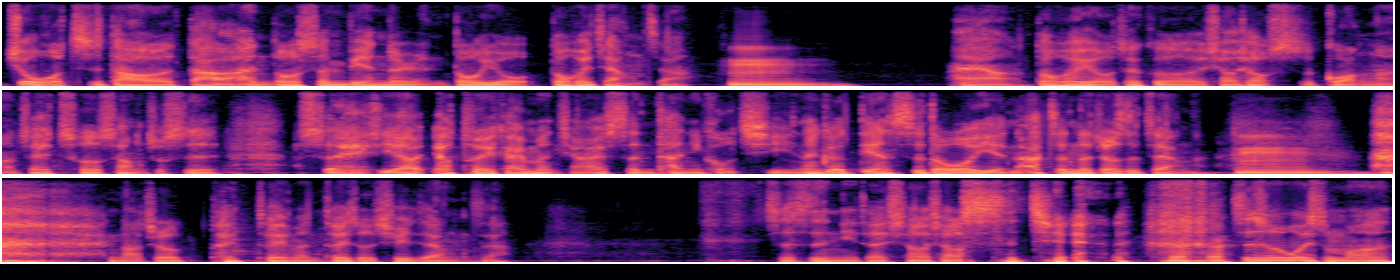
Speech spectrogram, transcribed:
就我知道，大很多身边的人都有都会这样子啊，嗯，哎呀，都会有这个小小时光啊，在车上就是，所以要要推开门，想要深叹一口气，那个电视都有演啊，真的就是这样，嗯，那就推推门推出去这样子啊，这是你的小小世界，这是为什么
